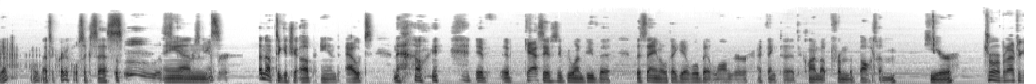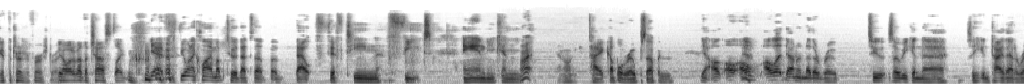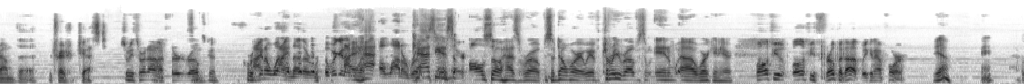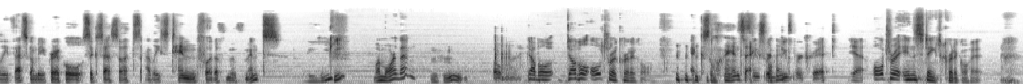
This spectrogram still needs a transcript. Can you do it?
Yep. Oh, that's a critical success. Ooh, And- scamper, scamper. Enough to get you up and out. Now, if if Cassius, if you want to do the the same, it'll take you a little bit longer, I think, to, to climb up from the bottom here. Sure, but I have to get the treasure first, right? You know, what about the chest? Like, Yeah, if, if you want to climb up to it, that's up about fifteen feet, and you can, All right. I know, you can tie a couple ropes up and Yeah, I'll I'll, Yeah. I'll I'll let down another rope to so we can uh so he can tie that around the, the treasure chest. Should we throw down a third rope? Sounds good. We're I- gonna want I- another. rope. We're gonna I want ha- a lot of ropes. Cassius down there. also has rope, so don't worry. We have three ropes in uh, working here. Well, if you well if you rope it up, we can have four. Yeah. Okay. I believe that's going to be a critical success. So that's at least ten foot of movement. One more then. hmm Oh my! Double, double, ultra critical. Excellent, Super excellent. duper crit. Yeah, ultra instinct critical hit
